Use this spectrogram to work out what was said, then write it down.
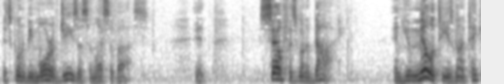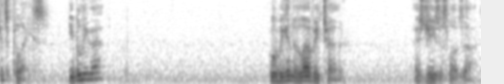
It's going to be more of Jesus and less of us. It, self is going to die, and humility is going to take its place. You believe that? We'll begin to love each other as Jesus loves us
